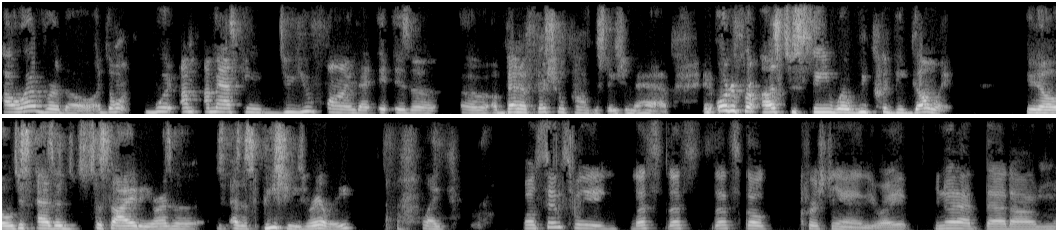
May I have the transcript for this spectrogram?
However, though, I don't. What, I'm, I'm asking, do you find that it is a, a, a beneficial conversation to have in order for us to see where we could be going? You know, just as a society or as a as a species, really. like, well, since we let's let's let's go Christianity, right? You know that that um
